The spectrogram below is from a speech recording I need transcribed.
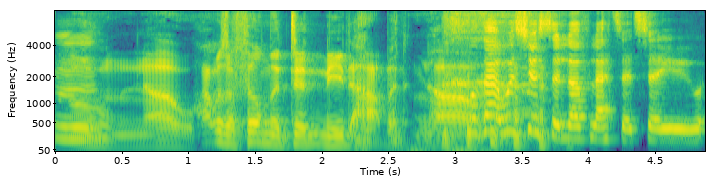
Mm. Ooh no. That was a film that didn't need to happen. No. Well, that was just a love letter to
